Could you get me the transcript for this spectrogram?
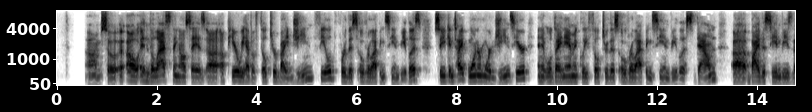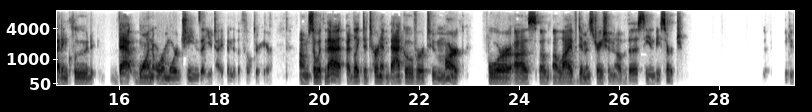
Um, so, uh, oh, and the last thing I'll say is uh, up here we have a filter by gene field for this overlapping CNV list. So you can type one or more genes here and it will dynamically filter this overlapping CNV list down uh, by the CNVs that include that one or more genes that you type into the filter here. Um, so with that, I'd like to turn it back over to Mark for uh, a, a live demonstration of the CNV search. Thank you.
